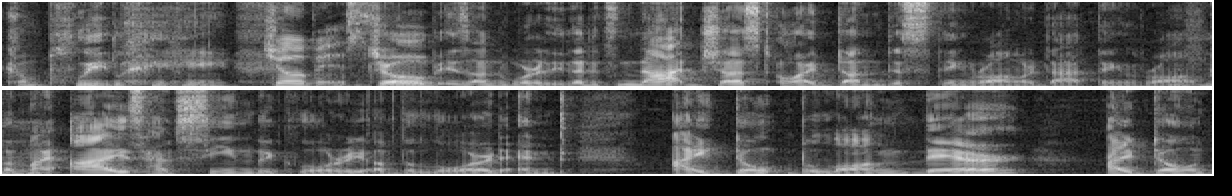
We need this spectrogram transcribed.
completely job is job is unworthy that it's not just oh i've done this thing wrong or that thing wrong mm-hmm. but my eyes have seen the glory of the lord and I don't belong there. I don't,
